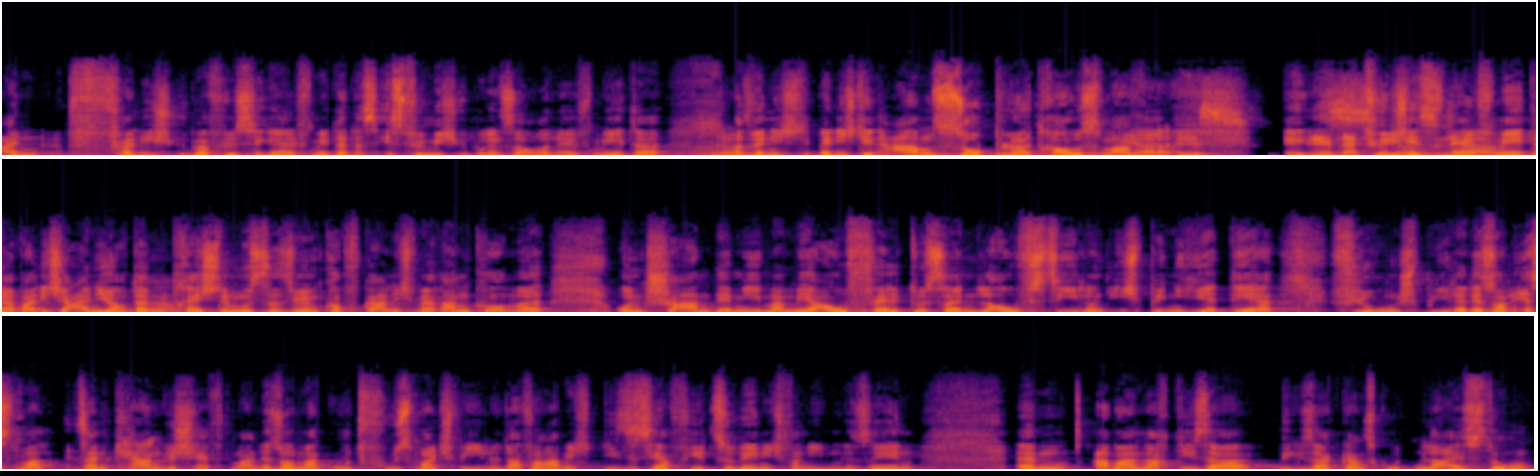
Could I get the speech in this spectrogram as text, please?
ein völlig überflüssiger Elfmeter. Das ist für mich übrigens auch ein Elfmeter. Ja. Also wenn ich wenn ich den Arm so blöd rausmache, ja, ist äh, ist Natürlich ist es ein Elfmeter, weil ich ja eigentlich auch damit ja. rechnen muss, dass ich mit dem Kopf gar nicht mehr rankomme. Und Scham, der mir immer mehr auffällt durch seinen Laufstil und ich bin hier der Führungsspieler, der soll erstmal sein Kerngeschäft machen, der soll mal gut Fußball spielen. Und davon habe ich dieses Jahr viel zu wenig von ihm gesehen. Ähm, aber nach dieser, wie gesagt, ganz guten Leistung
